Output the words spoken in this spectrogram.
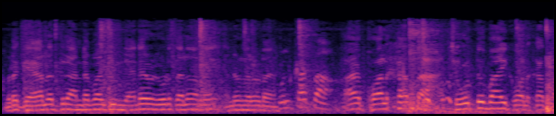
ഇവിടെ കേരളത്തിൽ എന്റെ പാലത്തിൽ എന്റെ ഇവിടെ സ്ഥലം പറഞ്ഞേ എന്റെ സ്ഥലം ഇവിടെ കൊൽക്കത്ത. ആ കൊൽക്കത്ത. ചോട്ടുബായ് കൊൽക്കത്ത.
